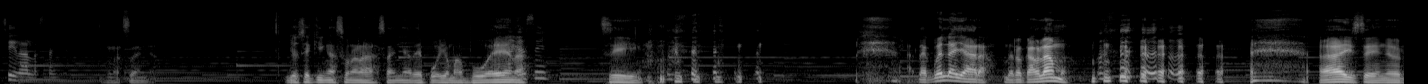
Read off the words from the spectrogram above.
sí, la lasaña. Lasaña. Yo sé quién hace una lasaña de pollo más ¿Verdad buena. que sí? Sí. ¿Te acuerdas, Yara, de lo que hablamos? Ay, señor.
